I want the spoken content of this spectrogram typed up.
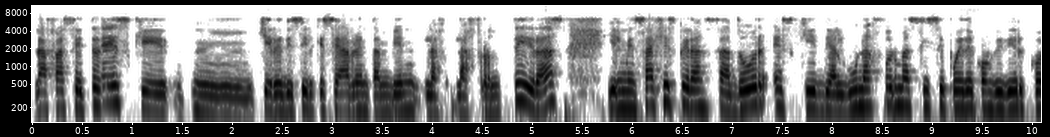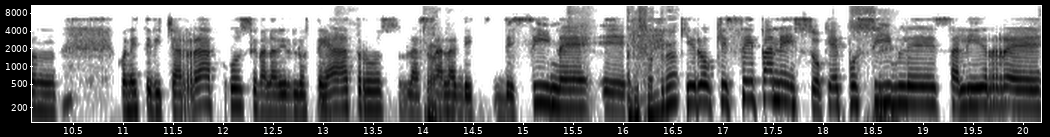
la fase 3, que mm, quiere decir que se abren también las fronteras. Y el mensaje esperanzador es que de alguna forma sí se puede convivir con, con este bicharraco. Se van a abrir los teatros, las salas de, cine. Eh, quiero que sepan eso, que es posible salir eh,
